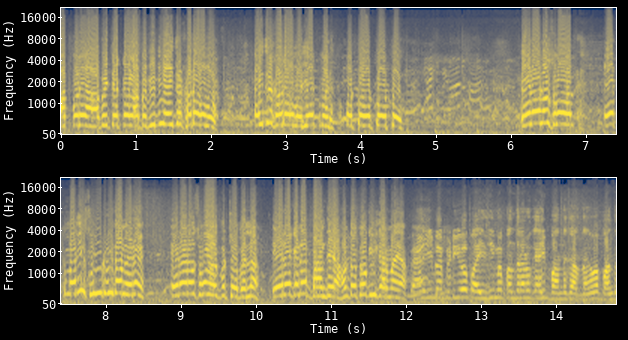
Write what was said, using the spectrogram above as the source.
ਆਪਣੇ ਆਪ ਹੀ ਚੱਕਰ ਲੱਗ ਪਏ ਬੀਬੀ ਇੱਧਰ ਖੜੇ ਹੋਵੋ। ਇੱਧਰ ਖੜੇ ਹੋਵੋ ਜੀ ਇੱਕ ਮਿੰਟ। ਉੱਟੋ ਉੱਟੋ ਉੱਟੋ ਇਹਨਾਂ ਨੂੰ ਸਵਾਲ ਇੱਕ ਜੀ ਸੂਟ ਵੀ ਤੁਹਾਨੂੰ ਇਹਨੇ ਇਹਨਾਂ ਨੂੰ ਸਵਾਲ ਪੁੱਛੋ ਪਹਿਲਾਂ। ਇਹਦੇ ਕਹਿੰਦੇ ਬੰਦ ਆ ਹੁਣ ਦੱਸੋ ਕੀ ਕਰਨਾ ਆ। ਭੈਣ ਜੀ ਮੈਂ ਵੀਡੀਓ ਪਾਈ ਸੀ ਮੈਂ 15 ਨੂੰ ਕਿਹਾ ਸੀ ਬੰਦ ਕਰ ਦਾਂਗਾ ਮੈਂ ਬੰਦ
